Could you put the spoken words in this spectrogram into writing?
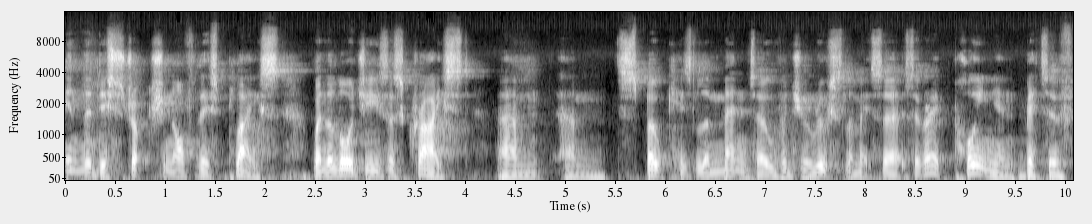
in the destruction of this place when the Lord Jesus Christ um, um, spoke his lament over Jerusalem. It's a, it's a very poignant bit of,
